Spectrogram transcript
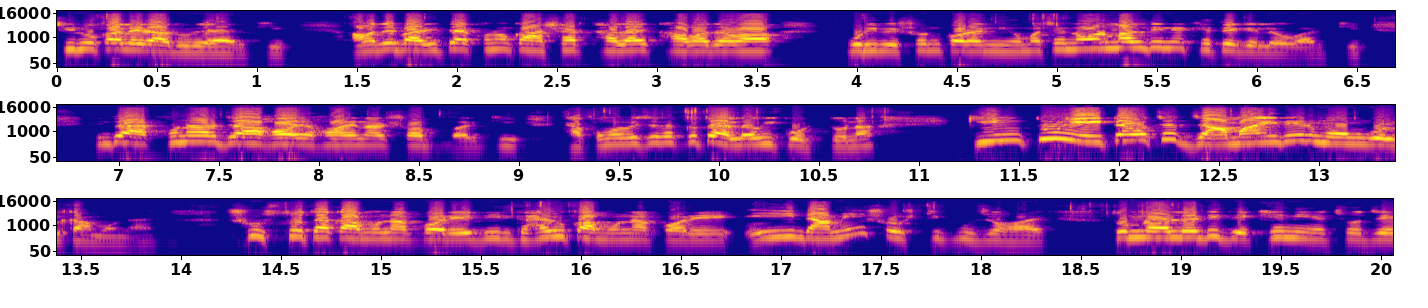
চিরকালের আদুরে আর কি। আমাদের বাড়িতে এখনও কাঁসার থালায় খাওয়া দাওয়া পরিবেশন করার নিয়ম আছে। নর্মাল দিনে খেতে গেলেও আর কি। কিন্তু এখন আর যা হয় হয় না, সব আর কি। ঠাকুমা বেঁচে থাকতে তো অ্যালাউই করতো না। কিন্তু এইটা হচ্ছে জামাইদের মঙ্গল কামনায়। সুস্থতা কামনা করে, দীর্ঘায়ু কামনা করে। এই নামেই ষষ্ঠী পুজো হয়। তোমরা অলরেডি দেখে নিয়েছো যে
